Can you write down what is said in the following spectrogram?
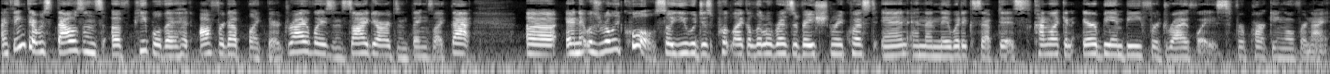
I think there was thousands of people that had offered up like their driveways and side yards and things like that. Uh, and it was really cool. So you would just put like a little reservation request in and then they would accept it. It's kind of like an Airbnb for driveways for parking overnight.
